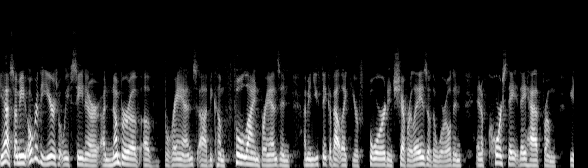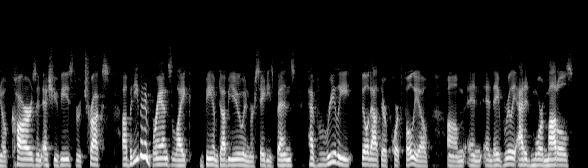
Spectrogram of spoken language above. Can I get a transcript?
Yes, I mean, over the years, what we've seen are a number of, of brands uh, become full line brands. And I mean, you think about like your Ford and Chevrolets of the world. And, and of course, they, they have from, you know, cars and SUVs through trucks uh, but even in brands like BMW and Mercedes Benz have really filled out their portfolio, um, and and they've really added more models.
